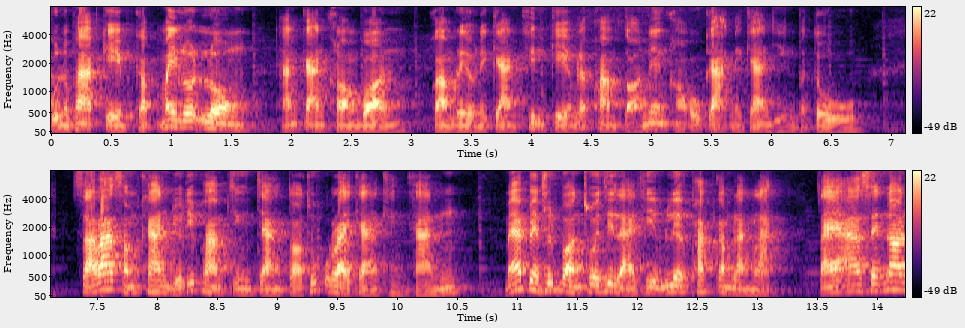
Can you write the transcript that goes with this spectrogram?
คุณภาพเกมกับไม่ลดลง ทั้งการคลองบอล ความเร็วในการขึ้นเกม และความต่อเนื่องของโอกาสในการยิงประตู สาระสำคัญอยู่ที่ความจริงจังต่อทุกรายการแข่งขัน แม้เป็นฟุตบอลทั่วยที่หลายทีมเลือกพักกำลังหลัก แต่อาร์เซนอล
